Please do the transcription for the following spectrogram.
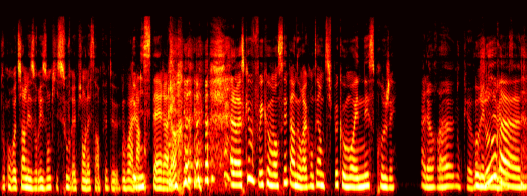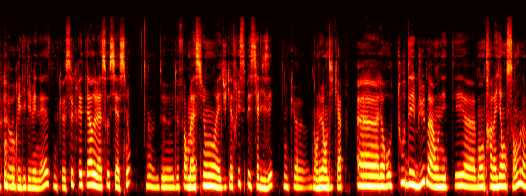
Donc on retient les horizons qui s'ouvrent et puis on laisse un peu de, Voilà. de mystère alors. alors est-ce que vous pouvez commencer par nous raconter un petit peu comment est né ce projet? Alors, euh, donc, euh, Aurélie bonjour, Lévenez. euh, donc, euh, Aurélie Lévenez, donc, euh, secrétaire de l'association euh, de, de formation à éducatrice spécialisée donc, euh, dans le handicap. Euh, alors, au tout début, bah, on, était, euh, bon, on travaillait ensemble euh,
